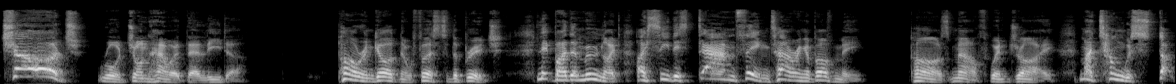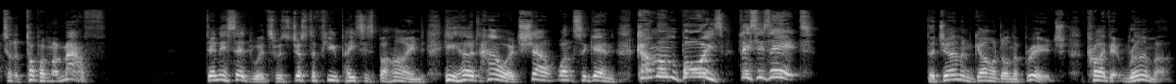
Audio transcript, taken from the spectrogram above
Charge! roared John Howard, their leader. Parr and Gardner were first to the bridge. Lit by the moonlight, I see this damn thing towering above me. Parr's mouth went dry. My tongue was stuck to the top of my mouth. Dennis Edwards was just a few paces behind. He heard Howard shout once again, Come on, boys! This is it! The German guard on the bridge, Private Römer,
